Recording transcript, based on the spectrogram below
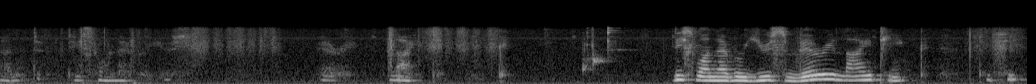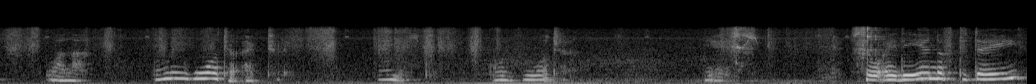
And this one I will use very light ink. This one I will use very light ink to see. Voila. Only water actually. Almost all water. Yes. So at the end of the day,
